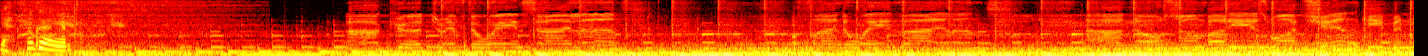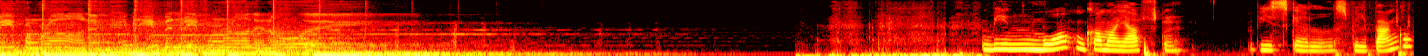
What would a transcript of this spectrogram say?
Ja, nu kører jeg hjem. I could drift away inside Min mor, hun kommer i aften. Vi skal spille banko.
